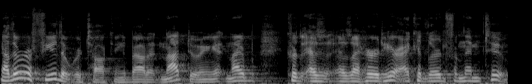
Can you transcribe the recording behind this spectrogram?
Now, there were a few that were talking about it, not doing it, and I could, as, as I heard here, I could learn from them too.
